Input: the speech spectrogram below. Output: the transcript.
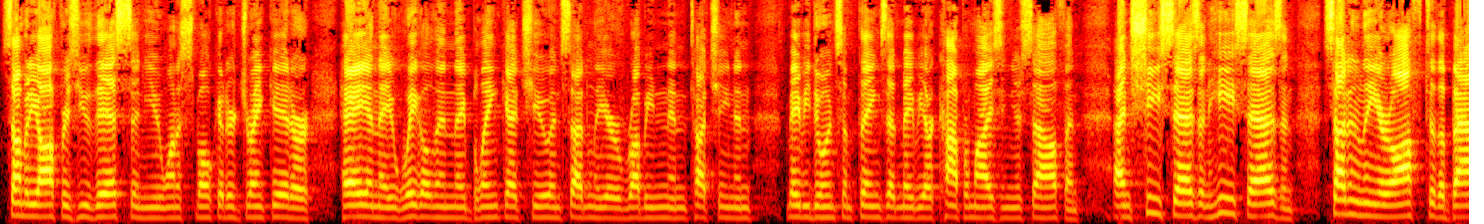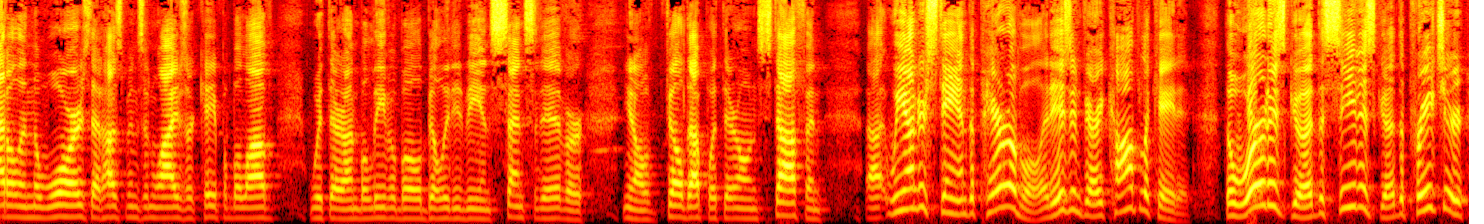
somebody offers you this and you want to smoke it or drink it, or hey, and they wiggle and they blink at you, and suddenly you're rubbing and touching and maybe doing some things that maybe are compromising yourself. And, and she says and he says, and suddenly you're off to the battle and the wars that husbands and wives are capable of with their unbelievable ability to be insensitive or you know filled up with their own stuff and uh, we understand the parable. It isn't very complicated. The word is good the seed is good the preacher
